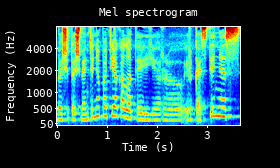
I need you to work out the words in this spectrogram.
be šito šventinio patiekalo, tai ir, ir kastinis,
